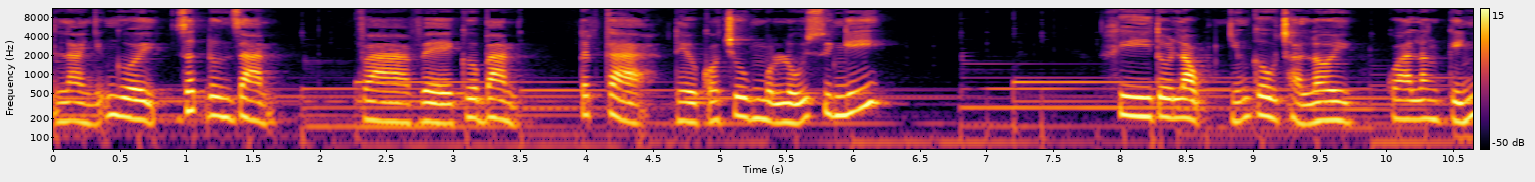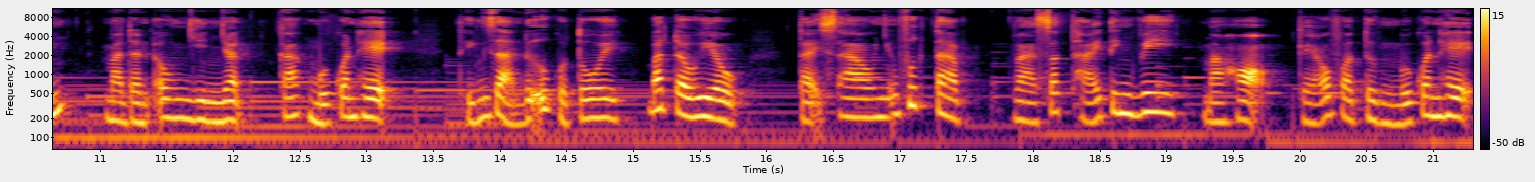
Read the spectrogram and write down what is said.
là những người rất đơn giản và về cơ bản tất cả đều có chung một lối suy nghĩ. Khi tôi lọc những câu trả lời qua lăng kính mà đàn ông nhìn nhận các mối quan hệ, thính giả nữ của tôi bắt đầu hiểu tại sao những phức tạp và sắc thái tinh vi mà họ kéo vào từng mối quan hệ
